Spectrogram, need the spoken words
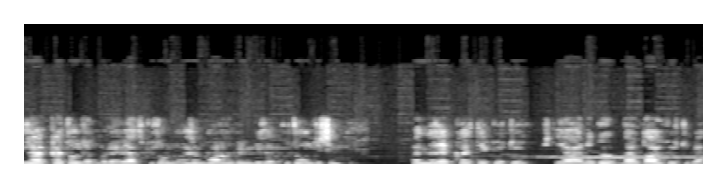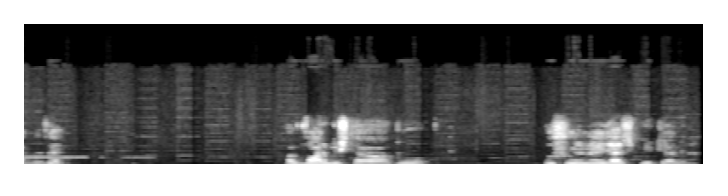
Güzel kalite olacak böyle biraz kötü olmayacak. Arkadaşlar bu arada benim bilgisayarım kötü olduğu için bende de kalite kötü. İşte yani görüntüler daha kötü bende de. Abi var bu işte ha bu bu sınırlayıcı hiç büyük yani.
